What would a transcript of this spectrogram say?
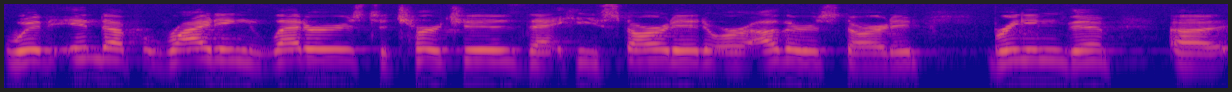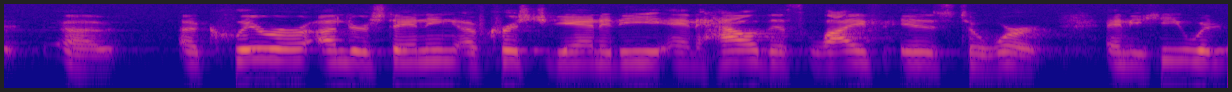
would end up writing letters to churches that he started or others started, bringing them uh, uh, a clearer understanding of Christianity and how this life is to work. And he would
